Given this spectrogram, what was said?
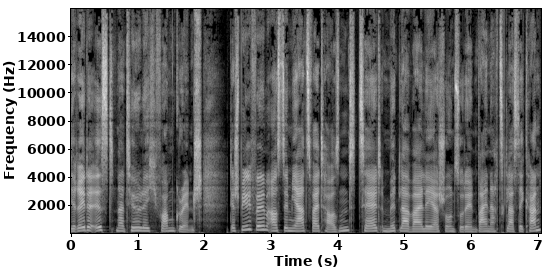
Die Rede ist natürlich vom Grinch. Der Spielfilm aus dem Jahr 2000 zählt mittlerweile ja schon zu den Weihnachtsklassikern.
